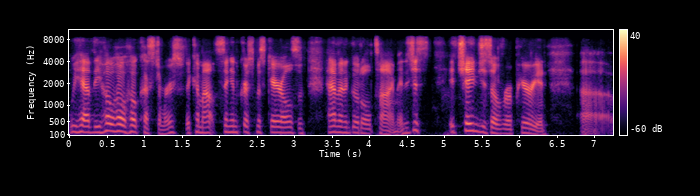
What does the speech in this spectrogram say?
we have the ho ho ho customers. They come out singing christmas carols and having a good old time and it just it changes over a period. Uh,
